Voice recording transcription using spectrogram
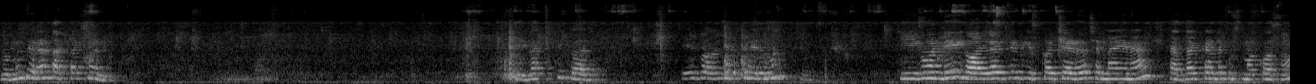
గమ్మున తినండి టక్ టక్ అని ఇది కాదు ఏ బాగా చెప్తున్నారమ్మా ఇగోండి ఈ తీసుకొచ్చాడు చిన్న ఆయన పెద్ద అక్క కుసుమ కోసం.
